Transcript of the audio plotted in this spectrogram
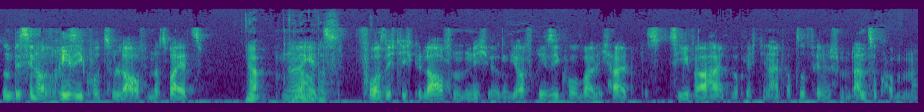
so ein bisschen auf Risiko zu laufen. Das war jetzt, ja, ne, genau, jetzt das. vorsichtig gelaufen und nicht irgendwie auf Risiko, weil ich halt, das Ziel war halt wirklich, den einfach zu finishen und anzukommen. Ne?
